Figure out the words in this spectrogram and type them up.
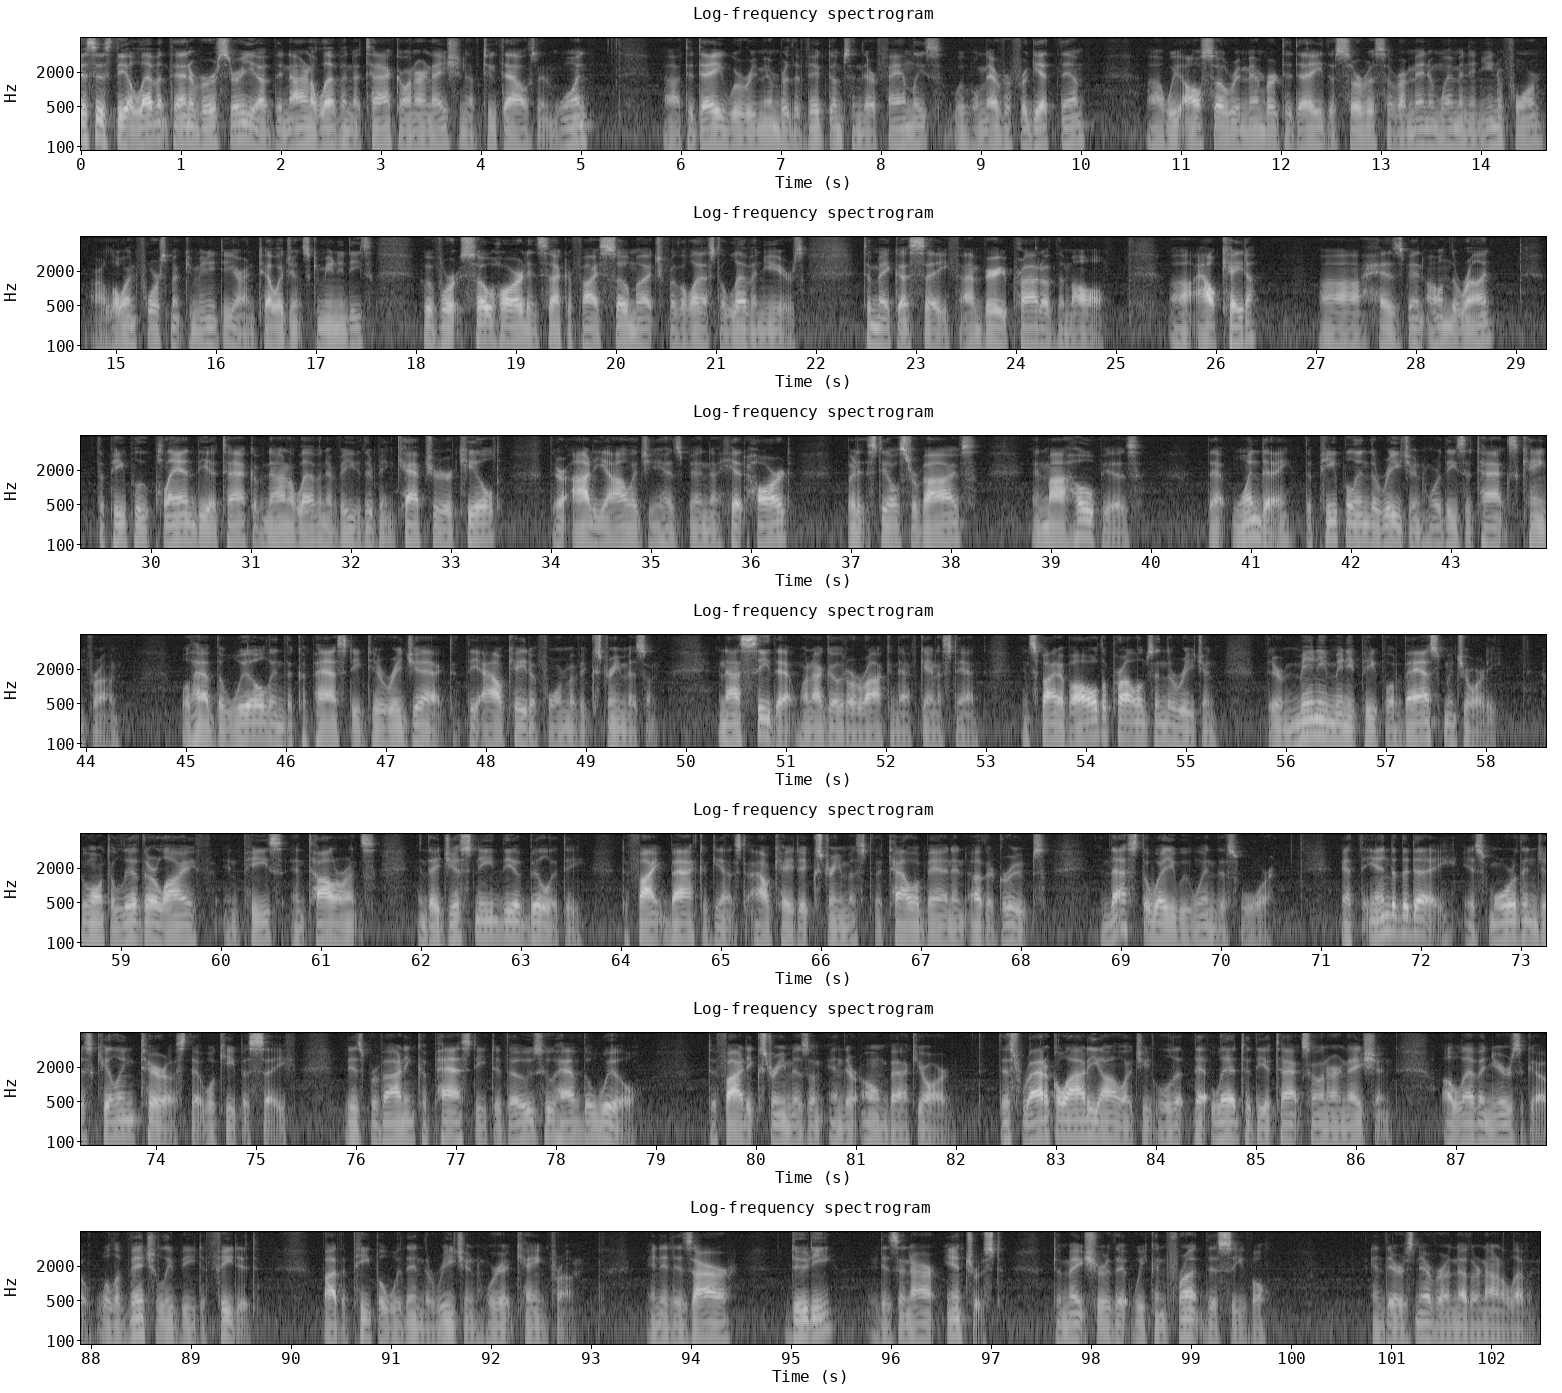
This is the 11th anniversary of the 9-11 attack on our nation of 2001. Uh, today we remember the victims and their families. We will never forget them. Uh, we also remember today the service of our men and women in uniform, our law enforcement community, our intelligence communities, who have worked so hard and sacrificed so much for the last 11 years to make us safe. I'm very proud of them all. Uh, Al-Qaeda uh, has been on the run. The people who planned the attack of 9-11 have either been captured or killed. Their ideology has been uh, hit hard, but it still survives. And my hope is that one day the people in the region where these attacks came from will have the will and the capacity to reject the Al Qaeda form of extremism. And I see that when I go to Iraq and Afghanistan. In spite of all the problems in the region, there are many, many people, a vast majority, who want to live their life in peace and tolerance, and they just need the ability to fight back against Al Qaeda extremists, the Taliban, and other groups. And that's the way we win this war. At the end of the day, it's more than just killing terrorists that will keep us safe. It is providing capacity to those who have the will to fight extremism in their own backyard. This radical ideology that led to the attacks on our nation 11 years ago will eventually be defeated by the people within the region where it came from. And it is our duty, it is in our interest to make sure that we confront this evil and there's never another 9-11.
